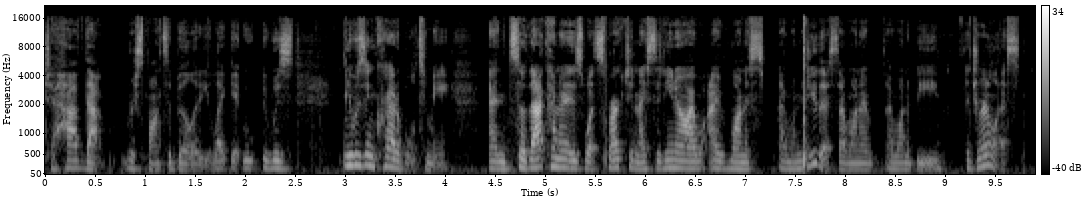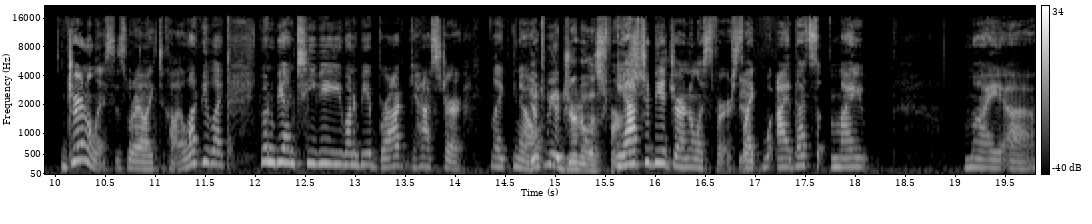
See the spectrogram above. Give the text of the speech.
to have that responsibility. Like it, it was it was incredible to me and so that kind of is what sparked it and i said you know i want to i want to do this i want to i want to be a journalist journalist is what i like to call it a lot of people like you want to be on tv you want to be a broadcaster like no You have to be a journalist first. you have to be a journalist first. Like I, that's my my uh,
